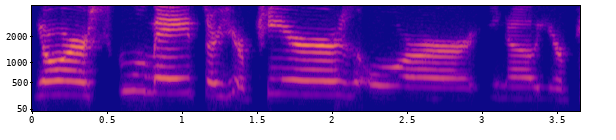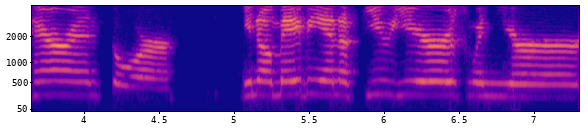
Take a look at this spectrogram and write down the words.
your schoolmates or your peers or you know your parents or you know maybe in a few years when you're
